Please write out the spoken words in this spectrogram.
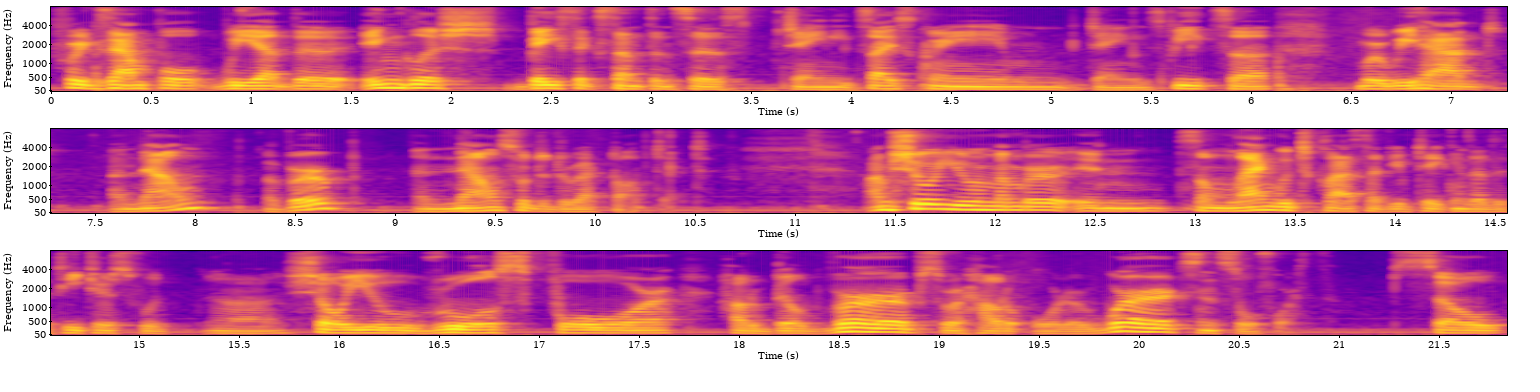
For example, we had the English basic sentences, Jane eats ice cream, Jane eats pizza, where we had a noun, a verb, and nouns for the direct object. I'm sure you remember in some language class that you've taken that the teachers would uh, show you rules for how to build verbs or how to order words and so forth. So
